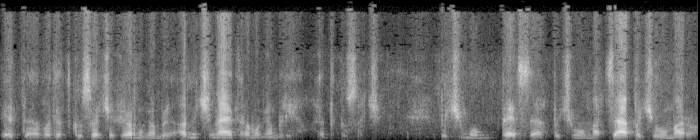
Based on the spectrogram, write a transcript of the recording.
Это вот этот кусочек Рамагамли, он начинает Рамагамли, этот кусочек. Почему Песах, почему Маца, почему Марор.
